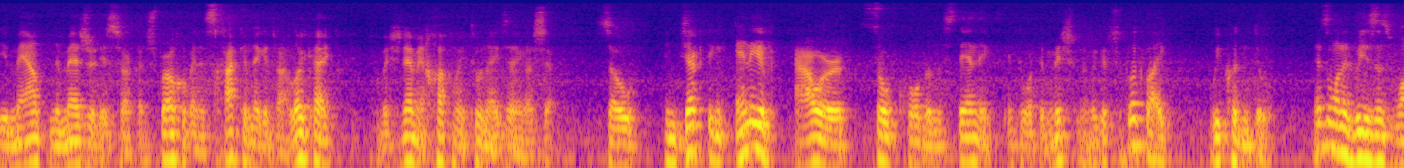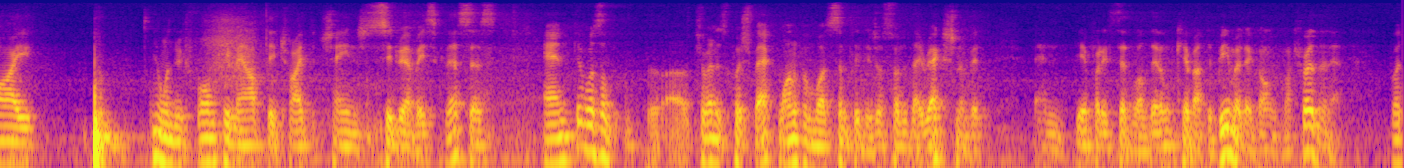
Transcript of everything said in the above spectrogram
the amount and the measure is So injecting any of our so-called understandings into what the mission Mishnah should look like, we couldn't do. This is one of the reasons why you know, when Reform came out, they tried to change Abbas Knesset, and there was a, a, tremendous pushback. One of them was simply they just saw the direction of it, and therefore they said, well, they don't care about the Bima, they're going much further than that. But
